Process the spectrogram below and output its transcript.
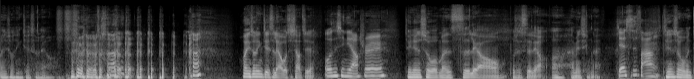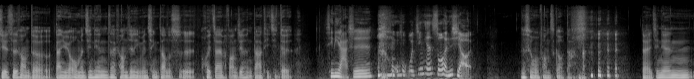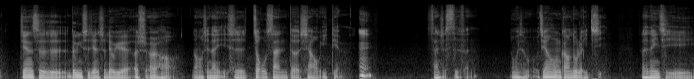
欢迎收听杰私聊。欢迎收听杰私聊，我是小杰，我是心理老师。今天是我们私聊，不是私聊啊，还没醒来。杰私房，今天是我们杰私房的单元。我们今天在房间里面请到的是会在房间很大体积的心理老师。我 我今天说很小哎，那是我们房子够大。对，今天今天是录音时间是六月二十二号，然后现在也是周三的下午一点，嗯，三十四分。那为什么？今天我们刚刚录了一集，但是那一集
